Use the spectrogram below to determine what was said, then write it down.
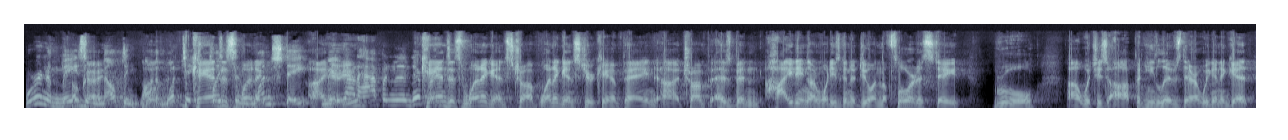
We're an amazing okay. melting pot. Well, and what takes Kansas place in one state I may not you. happen in a different. Kansas went against Trump, went against your campaign. Uh, Trump has been hiding on what he's going to do on the Florida state rule, uh, which is up, and he lives there. Are we going to get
